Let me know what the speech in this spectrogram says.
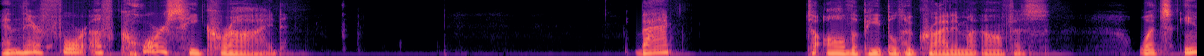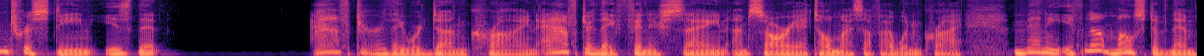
and therefore, of course, he cried. Back to all the people who cried in my office. What's interesting is that after they were done crying, after they finished saying, I'm sorry, I told myself I wouldn't cry, many, if not most of them,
